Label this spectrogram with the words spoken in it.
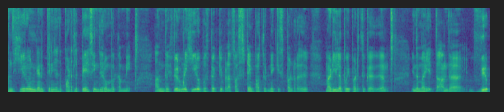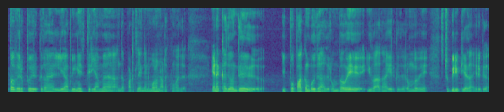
அந்த ஹீரோயின் எனக்கு தெரிஞ்சு அந்த படத்தில் பேசினதே ரொம்ப கம்மி. அந்த வெறுமனே ஹீரோ பெர்ஸ்பெக்டிவில் ஃபஸ்ட் டைம் பார்த்துட்டுனே கிஸ் பண்ணுறது மடியில் போய் படுத்துக்கிறது இந்த மாதிரி அந்த விருப்ப வெறுப்பு இருக்குதா இல்லையா அப்படின்னே தெரியாமல் அந்த படத்தில் என்னென்னமோ நடக்கும் அது. எனக்கு அது வந்து இப்போ பார்க்கும்போது அது ரொம்பவே இதுவாக தான் இருக்குது ரொம்பவே ஸ்டூபிடிட்டியாக தான் இருக்குது.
